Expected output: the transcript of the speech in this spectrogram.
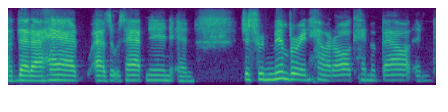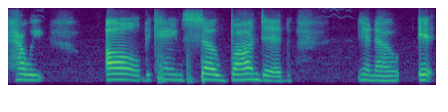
uh, that i had as it was happening and just remembering how it all came about and how we all became so bonded you know it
